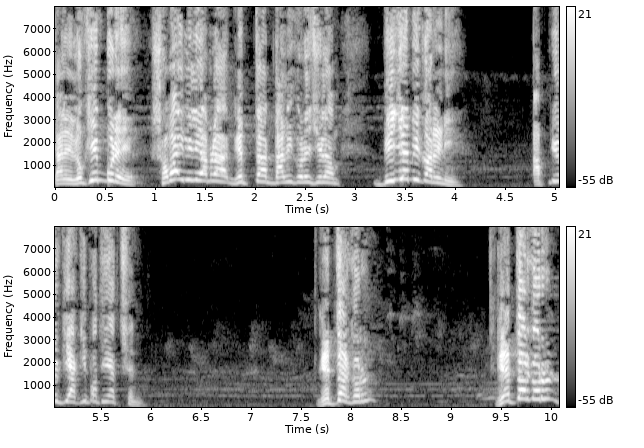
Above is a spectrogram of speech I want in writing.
তাহলে লখিমপুরে সবাই মিলে আমরা গ্রেপ্তার দাবি করেছিলাম। বিজেপি করেনি। আপনিও কি একই পথে যাচ্ছেন? গ্রেপ্তার করুন। গ্রেপ্তার করুন।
